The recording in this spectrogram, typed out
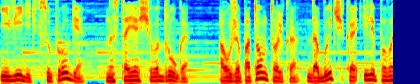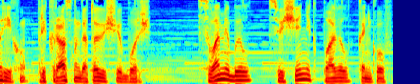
и видеть в супруге настоящего друга, а уже потом только добытчика или повариху, прекрасно готовящую борщ. С вами был священник Павел Коньков.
